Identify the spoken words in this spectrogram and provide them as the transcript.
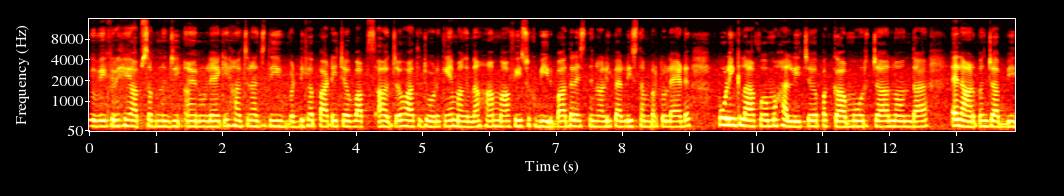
ਵੇਖ ਰਹੇ ਆਪ ਸਭ ਨੂੰ ਜੀ ਆਇਆਂ ਨੂੰ ਲੈ ਕੇ ਹਾਜ਼ਰ ਅੱਜ ਦੀ ਵੱਡੀ ਪਾਰਟੀ 'ਚ ਵਾਪਸ ਆ ਜਾਓ, ਹੱਥ ਜੋੜ ਕੇ ਮੰਗਦਾ ਹਾਂ ਮਾਫੀ ਸੁਖਬੀਰ ਬਾਦਲ। ਇਸ ਦੇ ਨਾਲ ਹੀ ਪਹਿਲੀ ਸਤੰਬਰ ਤੋਂ ਲੈਡ ਪੋਲਿੰਗ ਖਿਲਾਫ ਮੁਹਾਲੀ 'ਚ ਪੱਕਾ ਮੋਰਚਾ ਲਾਉਣ ਦਾ ਐਲਾਨ ਪੰਜਾਬੀ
